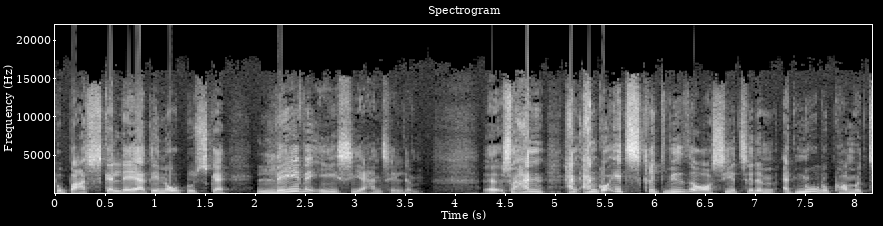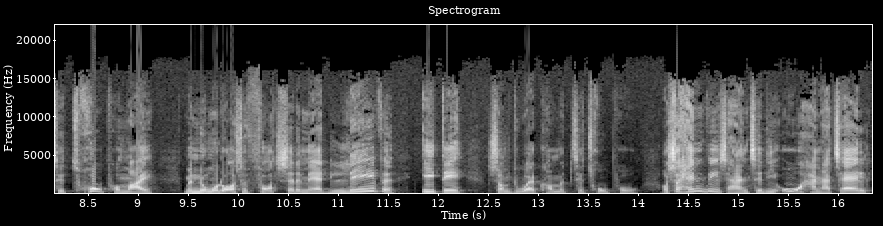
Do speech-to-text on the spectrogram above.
du bare skal lære, det er noget, du skal leve i, siger han til dem. Øh, så han, han, han går et skridt videre og siger til dem, at nu er du kommet til tro på mig, men nu må du også fortsætte med at leve i det, som du er kommet til tro på. Og så henviser han til de ord, han har talt,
